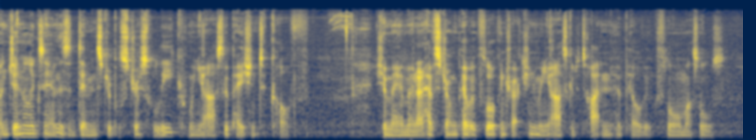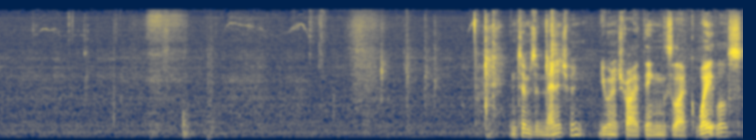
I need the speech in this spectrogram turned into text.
On general exam, there's a demonstrable stressful leak when you ask the patient to cough. She may or may not have strong pelvic floor contraction when you ask her to tighten her pelvic floor muscles. In terms of management, you want to try things like weight loss,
